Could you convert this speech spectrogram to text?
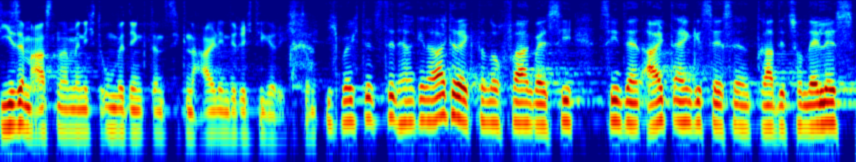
diese Maßnahme nicht unbedingt ein Signal in die richtige Richtung. Ich möchte jetzt den Herrn Generaldirektor noch fragen, weil Sie sind ein alteingesessenes, traditionelles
